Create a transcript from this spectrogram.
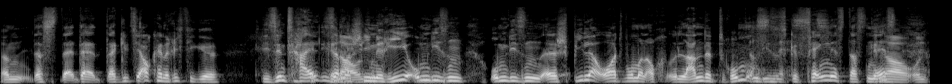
Ähm, das, da da, da gibt es ja auch keine richtige. Die sind Teil dieser Genau. Maschinerie um diesen, um diesen äh, Spielerort, wo man auch landet, rum, um dieses Nest. Gefängnis, das Nest. Genau, und,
